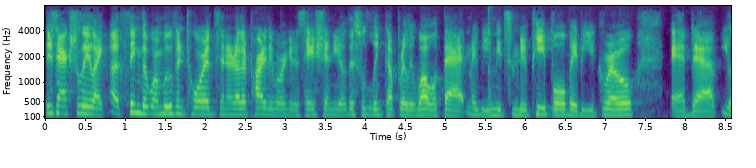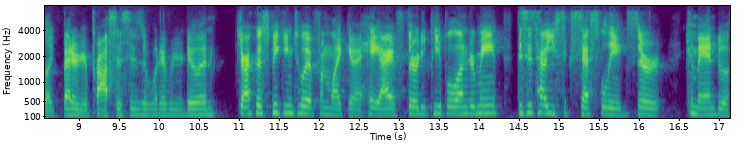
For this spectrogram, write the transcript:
there's actually like a thing that we're moving towards in another part of the organization. You know, this would link up really well with that. Maybe you meet some new people, maybe you grow and uh, you like better your processes or whatever you're doing. Jocko speaking to it from like a, hey, I have 30 people under me. This is how you successfully exert command to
